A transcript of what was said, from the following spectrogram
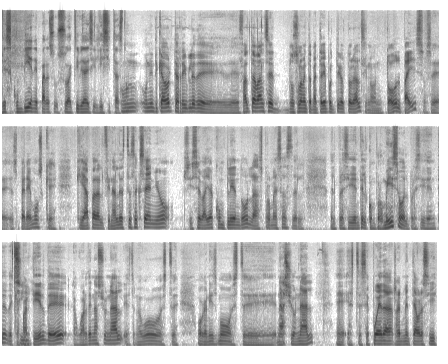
les conviene para sus, actividades ilícitas. Un, un, indicador terrible de, falta de avance, no solamente en materia política electoral, sino en todo el país. O sea, esperemos que, que ya para el final de este sexenio sí se vaya cumpliendo las promesas del del presidente, el compromiso del presidente de que a partir de la Guardia Nacional, este nuevo este, organismo este, nacional, eh, este, se pueda realmente ahora sí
